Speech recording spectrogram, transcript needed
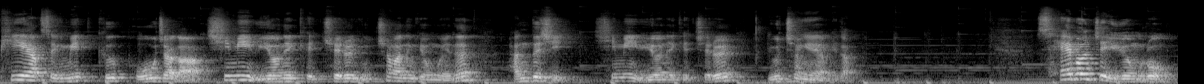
피해 학생 및 그 보호자가 심의위원회 개최를 요청하는 경우에는 반드시 심의위원회 개최를 요청해야 합니다. 세 번째 유형으로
